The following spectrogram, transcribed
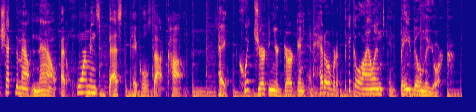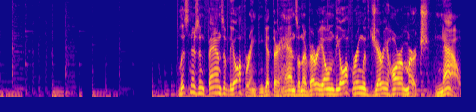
Check them out now at HormansBestPickles.com. Hey, quit jerking your gherkin and head over to Pickle Island in Bayville, New York. Listeners and fans of The Offering can get their hands on their very own The Offering with Jerry Horror merch, now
